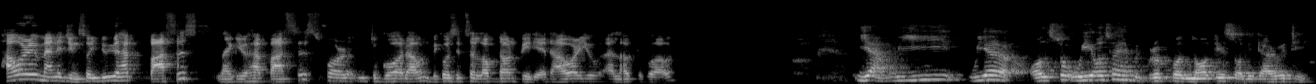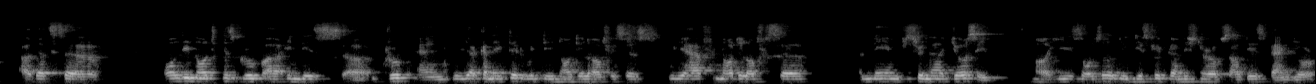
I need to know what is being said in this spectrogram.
How are you managing? So do you have passes? Like you have passes for to go around? Because it's a lockdown period. How are you allowed to go out? Yeah we we are also we also have a group called northeast solidarity that's uh, all the northeast group are in this uh, group and we are connected with the nodal officers we have nodal officer named Srinath Joshi uh, he is also the district commissioner of southeast bangalore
